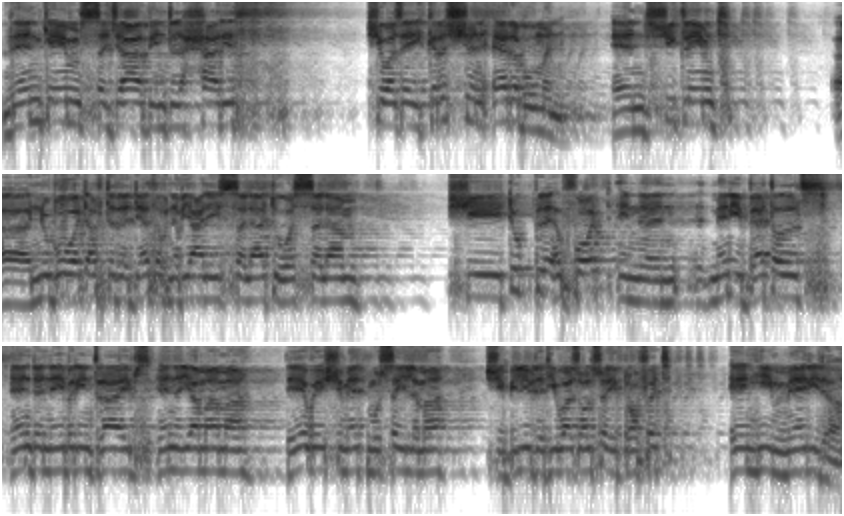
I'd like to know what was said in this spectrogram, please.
Then came Sajah bint al-Harith. She was a Christian Arab woman and she claimed uh, Nubuwat after the death of Nabi alayhi salatu was She took fought in uh, many battles and the neighboring tribes in Yamama. There where she met Musaylama. She believed that he was also a prophet and he married her.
